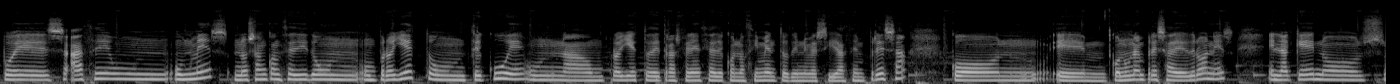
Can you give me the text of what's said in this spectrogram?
Pues hace un, un mes nos han concedido un, un proyecto, un TQE, una, un proyecto de transferencia de conocimiento de universidad-empresa con, eh, con una empresa de drones en la nos,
